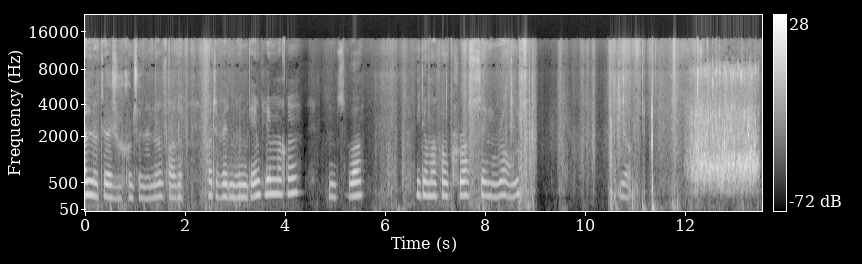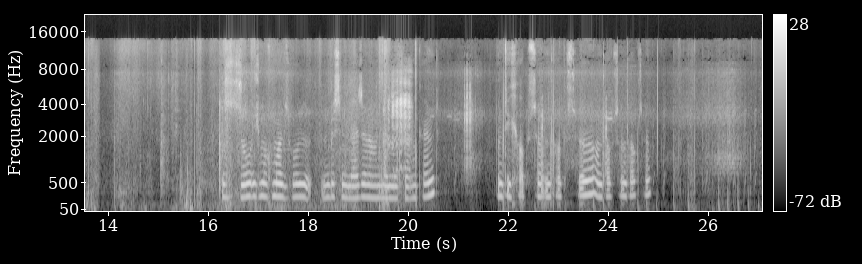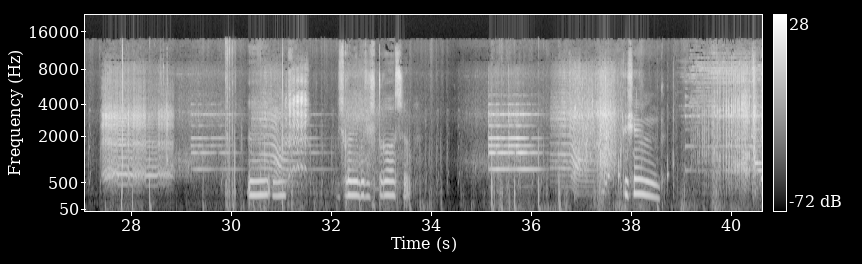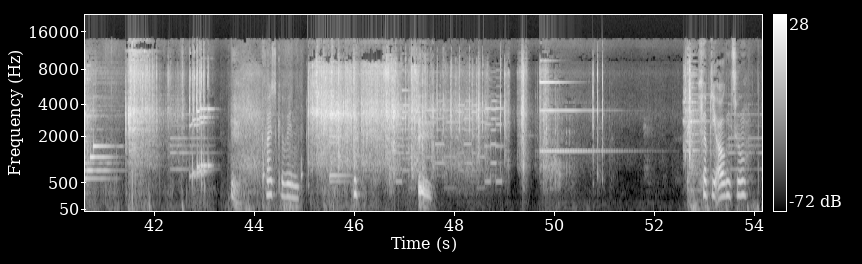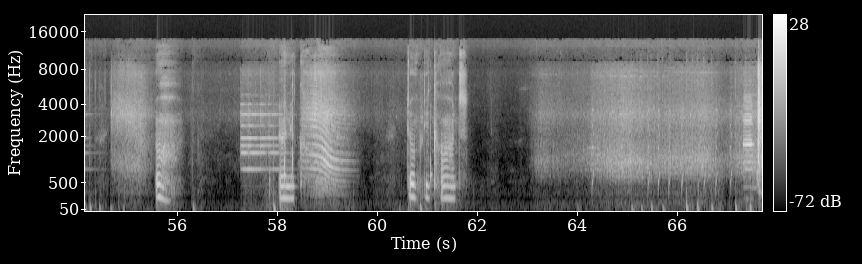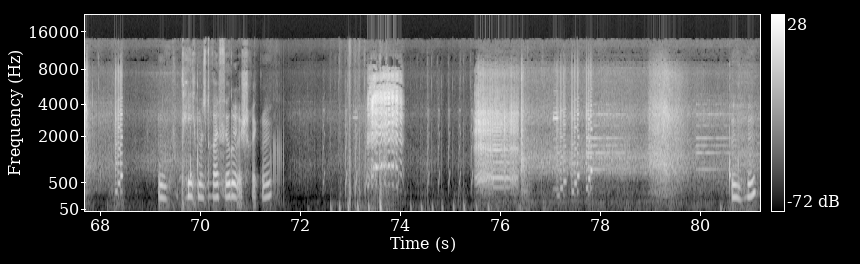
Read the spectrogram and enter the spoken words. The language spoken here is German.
Hallo Leute, willkommen zu einer neuen Frage. Heute werden wir ein Gameplay machen. Und zwar wieder mal von Crossing Road. Ja. So, ich mach mal so ein bisschen leiser, damit ihr mich hören könnt. Und ich hab's und hab's und hab's und hab's. Renne über die Straße. Geschenk. Preisgewinn. Ich habe die Augen zu. Oh. Eine Duplikat. Okay, ich muss drei Vögel erschrecken. Mhm.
